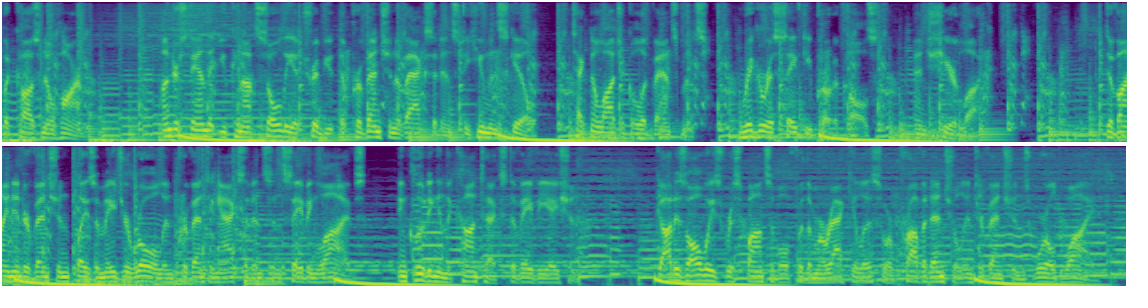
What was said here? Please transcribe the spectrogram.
but caused no harm. Understand that you cannot solely attribute the prevention of accidents to human skill, technological advancements, rigorous safety protocols, and sheer luck. Divine intervention plays a major role in preventing accidents and saving lives, including in the context of aviation. God is always responsible for the miraculous or providential interventions worldwide.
